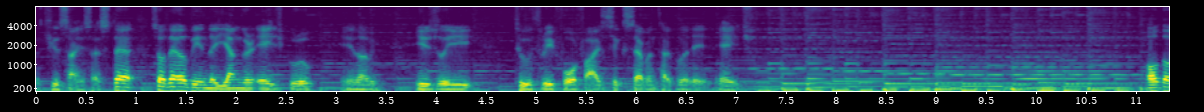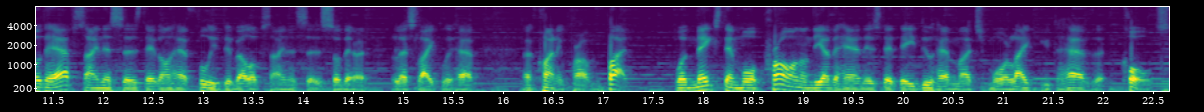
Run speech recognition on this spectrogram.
acute sinusitis. So they'll be in the younger age group, you know, usually two, three, four, five, six, seven type of age. Although they have sinuses, they don't have fully developed sinuses, so they're less likely to have a chronic problem. But what makes them more prone, on the other hand, is that they do have much more likely to have the colds.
